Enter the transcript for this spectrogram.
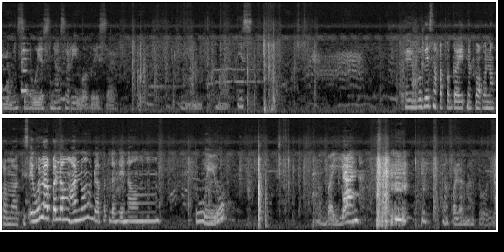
Yung sibuyas niya sa riwa guys. Ah. Yung kamatis. Ayun po guys, nakapagayat na po ako ng kamatis. Eh wala pa lang ano, dapat lagyan ng tuyo. Ano ba yan? Lagyan ko lang ng tuyo.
